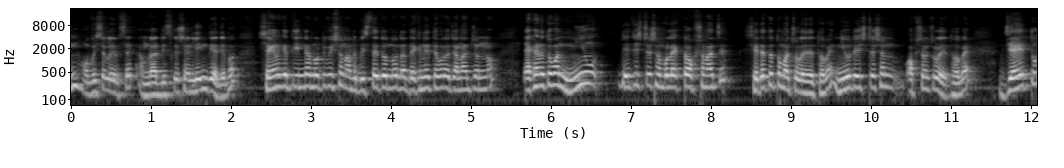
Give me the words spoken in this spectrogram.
in official website আমরা ডিসক্রিপশনে লিঙ্ক দিয়ে দেবো। সেখানে তিনটা নোটিফিকেশন আর বিস্তারিত তোমরা দেখে নিতে পারো জানার জন্য। এখানে তোমার নিউ রেজিস্ট্রেশন বলে একটা অপশন আছে, সেটাতে তোমার চলে যেতে হবে। নিউ রেজিস্ট্রেশন অপশনে চলে যেতে হবে। যেহেতু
